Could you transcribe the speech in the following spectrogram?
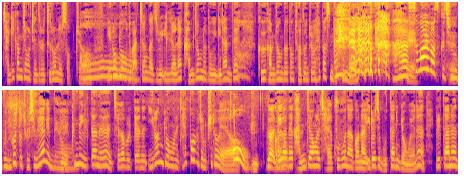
자기 감정을 제대로 드러낼 수 없죠. 오. 이런 경우도 마찬가지로 일련의 감정 노동이긴 한데 그 감정 노동 저도 좀 해봤으면 좋겠네요. 아, 네. 스마일 마스크 증후군 네. 또 조심해야겠네요. 네. 근데 일단은 제가 볼 때는 이런 경우는 해법이 좀 필요해요. 오, 그러니까 뭘까요? 내가 내 감정을 잘 구분하거나 이러지 못하는 경우에는 일단은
